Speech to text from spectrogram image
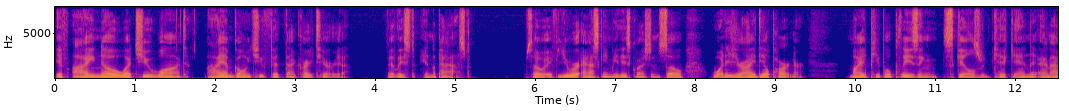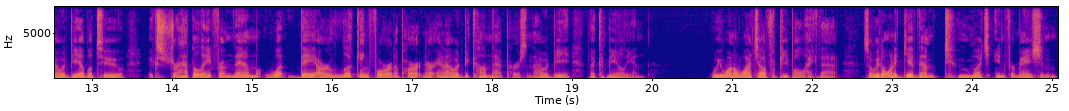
if I know what you want, I am going to fit that criteria, at least in the past. So if you were asking me these questions, so what is your ideal partner? My people pleasing skills would kick in, and I would be able to extrapolate from them what they are looking for in a partner, and I would become that person. I would be the chameleon. We want to watch out for people like that. So we don't want to give them too much information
